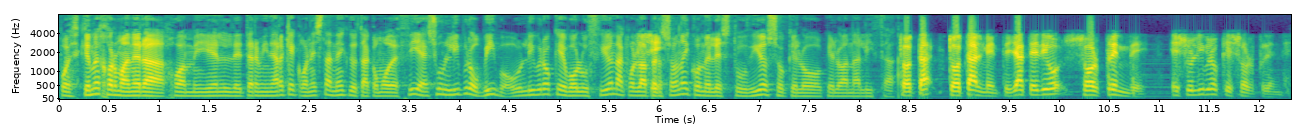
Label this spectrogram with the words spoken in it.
Pues qué mejor manera, Juan Miguel, de terminar que con esta anécdota. Como decía, es un libro vivo, un libro que evoluciona con la persona y con el estudioso que lo, que lo analiza. Total, totalmente, ya te digo, sorprende. Es un libro que sorprende.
